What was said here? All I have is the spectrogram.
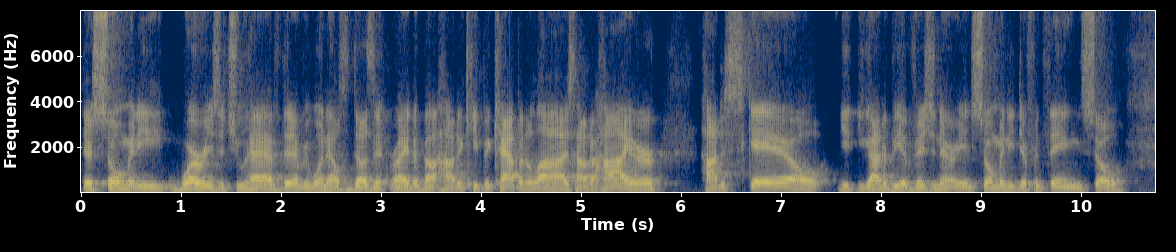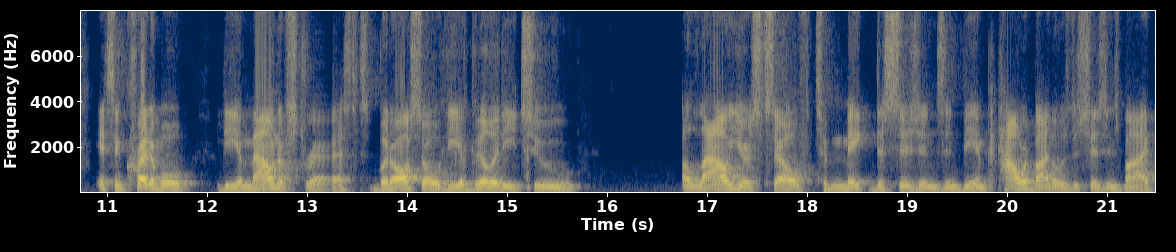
there's so many worries that you have that everyone else doesn't, right? About how to keep it capitalized, how to hire, how to scale. You, you got to be a visionary in so many different things. So it's incredible the amount of stress, but also the ability to allow yourself to make decisions and be empowered by those decisions by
